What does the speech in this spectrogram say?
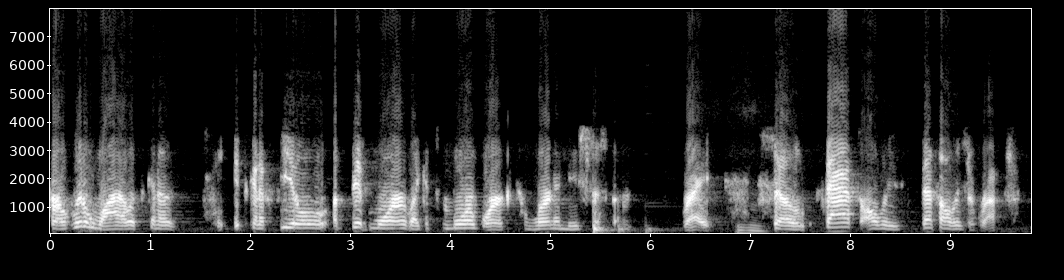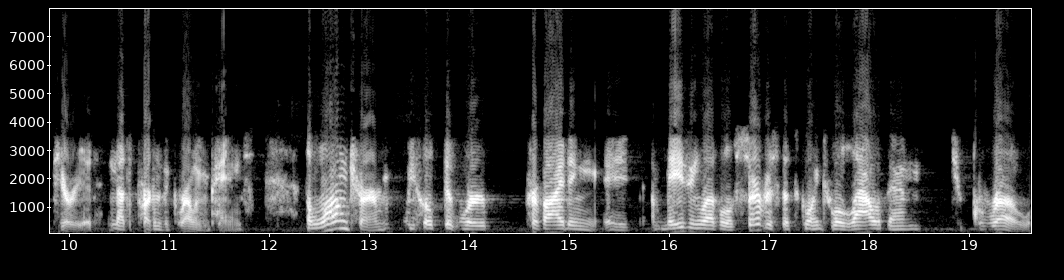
for a little while it's gonna it's gonna feel a bit more like it's more work to learn a new system right? Mm-hmm. So that's always that's always a rough period, and that's part of the growing pains. The long term, we hope that we're providing a amazing level of service that's going to allow them to grow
